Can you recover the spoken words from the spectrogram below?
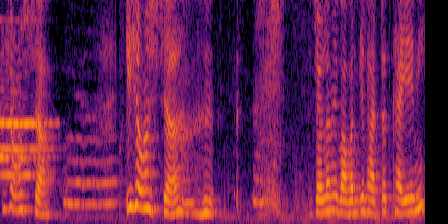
কি সমস্যা? কি সমস্যা? চলো, আমি বাবানকে ভাত টাত খাইয়ে নিই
